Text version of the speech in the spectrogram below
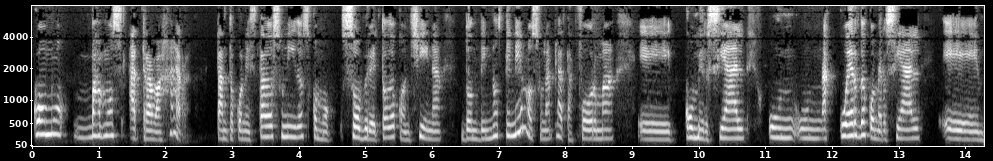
cómo vamos a trabajar tanto con Estados Unidos como sobre todo con China, donde no tenemos una plataforma eh, comercial, un, acuerdo comercial eh,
